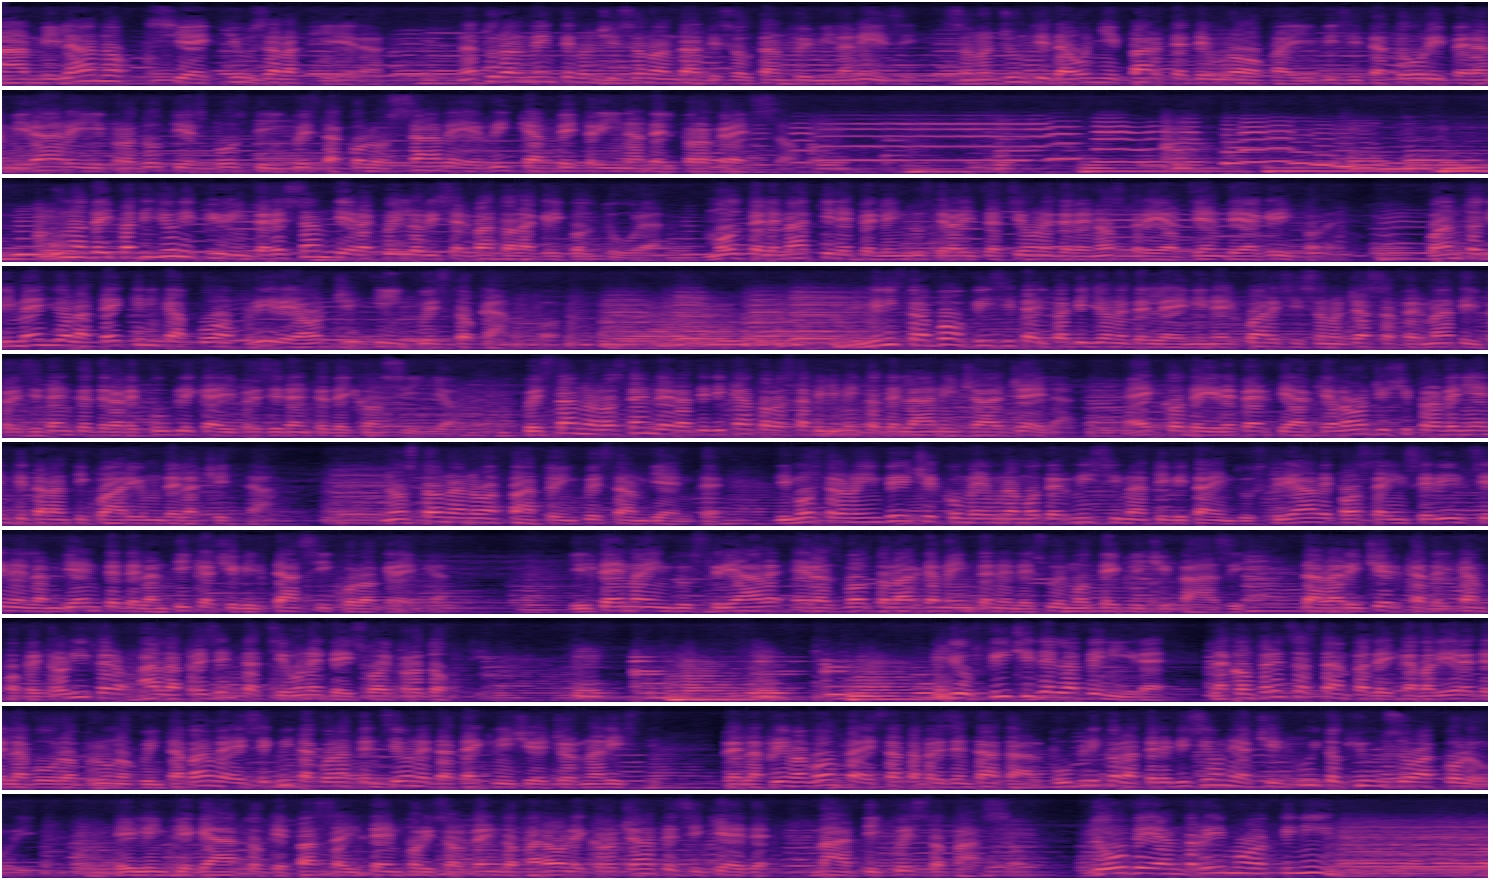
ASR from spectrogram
A Milano si è chiusa la fiera. Naturalmente non ci sono andati soltanto i milanesi, sono giunti da ogni parte d'Europa i visitatori per ammirare i prodotti esposti in questa colossale e ricca vetrina del progresso. Uno dei padiglioni più interessanti era quello riservato all'agricoltura. Molte le macchine per l'industrializzazione delle nostre aziende agricole. Quanto di meglio la tecnica può offrire oggi in questo campo. Il ministro Bo visita il padiglione dell'ENI nel quale si sono già soffermati il Presidente della Repubblica e il Presidente del Consiglio. Quest'anno lo stand era dedicato allo stabilimento dell'Anica a Gela. Ecco dei reperti archeologici provenienti dall'antiquarium della città. Non stonano affatto in questo ambiente, dimostrano invece come una modernissima attività industriale possa inserirsi nell'ambiente dell'antica civiltà siculo-greca. Il tema industriale era svolto largamente nelle sue molteplici fasi, dalla ricerca del campo petrolifero alla presentazione dei suoi prodotti. Gli uffici dell'avvenire. La conferenza stampa del Cavaliere del Lavoro Bruno Quintavalle è seguita con attenzione da tecnici e giornalisti. Per la prima volta è stata presentata al pubblico la televisione a circuito chiuso a colori. E l'impiegato che passa il tempo risolvendo parole crociate si chiede, ma di questo passo, dove andremo a finire?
